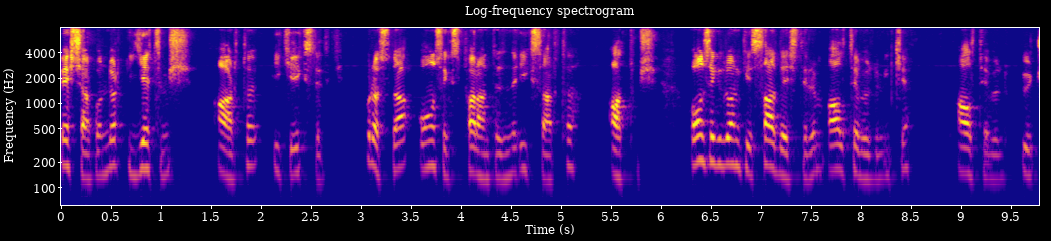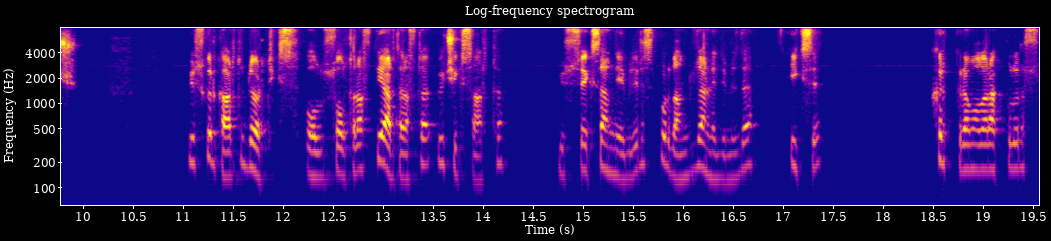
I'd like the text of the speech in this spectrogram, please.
5 çarpı 14 70 artı 2x dedik. Burası da 18 parantezinde x artı 60. 18 12'yi sadeleştiririm. 6'ya böldüm 2. 6'ya böldüm 3. 140 artı 4x oldu sol taraf. Diğer tarafta 3x artı 180 diyebiliriz. Buradan düzenlediğimizde x'i 40 gram olarak buluruz.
